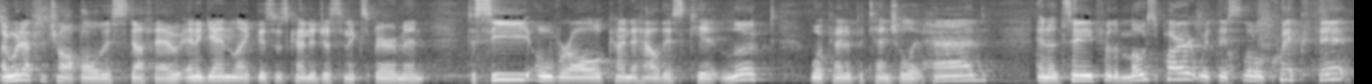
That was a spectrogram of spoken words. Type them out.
I would have to chop all this stuff out. And again, like this was kind of just an experiment to see overall kind of how this kit looked, what kind of potential it had. And I'd say for the most part with this little quick fit,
